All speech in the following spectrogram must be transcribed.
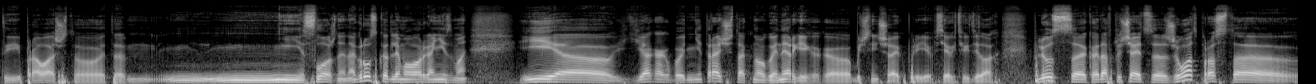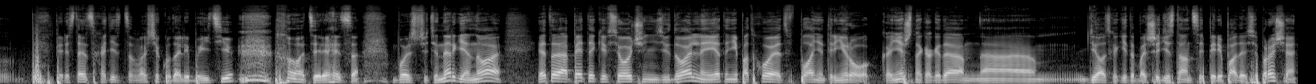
ты права, что это не сложная нагрузка для моего организма. И э, я как бы не трачу так много энергии, как обычный человек при всех этих делах. Плюс, э, когда включается живот, просто перестает хотеть вообще куда-либо идти. вот, теряется больше чуть энергии. Но это, опять-таки, все очень индивидуально, и это не подходит в плане тренировок. Конечно, когда э, делать какие-то большие дистанции, перепады и все прочее,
